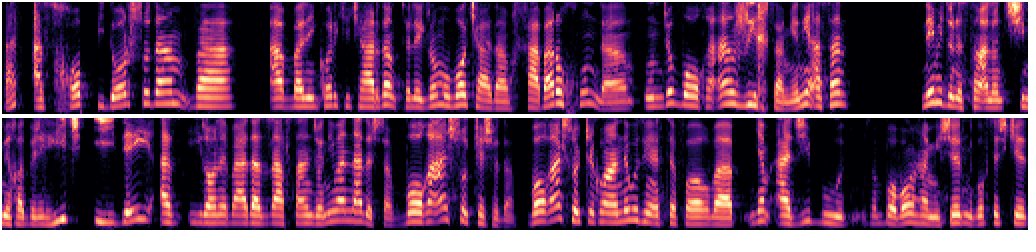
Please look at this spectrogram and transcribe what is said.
بعد از خواب بیدار شدم و اولین کاری که کردم تلگرام رو وا کردم خبر رو خوندم اونجا واقعا ریختم. یعنی اصلا نمی‌دونستم الان چی می‌خواد بشه. هیچ ایده ای از ایران بعد از رفسنجانی من نداشتم. واقعا شوکه شدم. واقعا شوکه کننده بود این اتفاق و میگم عجیب بود. مثلا بابام همیشه میگفتش که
